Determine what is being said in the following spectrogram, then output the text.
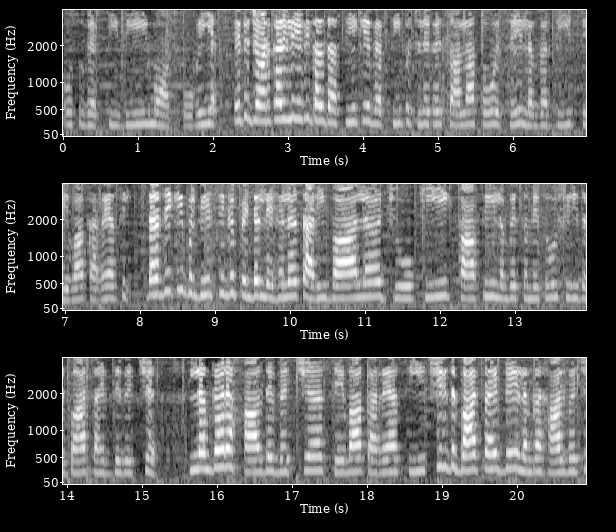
ਉਸ ਵਿਅਕਤੀ ਦੀ ਮੌਤ ਹੋ ਗਈ ਹੈ। ਇਹ ਤੇ ਜਾਣਕਾਰੀ ਲਈ ਇਹ ਵੀ ਗੱਲ ਦੱਸਦੀ ਹੈ ਕਿ ਇਹ ਵਿਅਕਤੀ ਪਿਛਲੇ ਕਈ ਸਾਲਾਂ ਤੋਂ ਇੱਥੇ ਲੰਗਰ ਦੀ ਸੇਵਾ ਕਰ ਰਿਹਾ ਸੀ। ਦੱਸਦੀ ਕਿ ਬਲਬੀਰ ਸਿੰਘ ਪਿੰਡ ਲੇਹਲ ਧਾਰੀਵਾਲ, ਜੋ ਕਿ ਕਾਫੀ ਲੰਬੇ ਸਮੇਂ ਤੋਂ ਸ੍ਰੀ ਦਰਬਾਰ ਸਾਹਿਬ ਦੇ ਵਿੱਚ ਲੰਗਰ ਹਾਲ ਦੇ ਵਿੱਚ ਸੇਵਾ ਕਰ ਰਿਹਾ ਸੀ। ਸ੍ਰੀ ਦਰਬਾਰ ਸਾਹਿਬ ਦੇ ਲੰਗਰ ਹਾਲ ਵਿੱਚ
